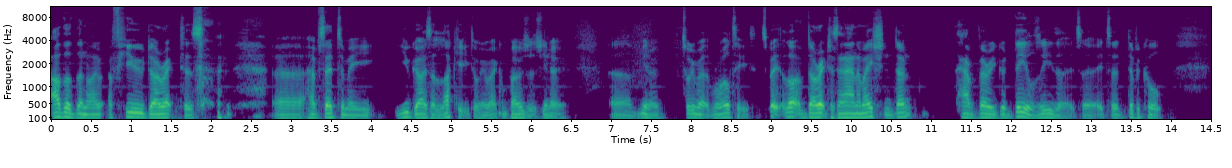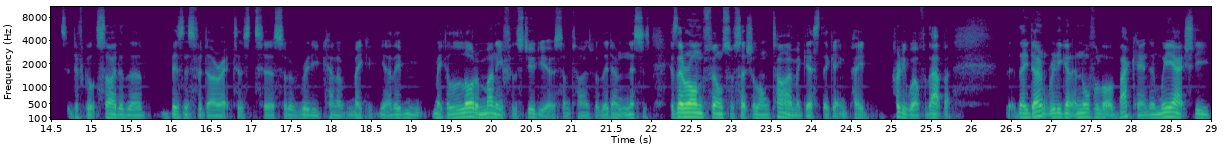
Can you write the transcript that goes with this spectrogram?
other than I, a few directors uh, have said to me, "You guys are lucky." Talking about composers, you know, um, you know, talking about royalties. a lot of directors in animation don't have very good deals either. It's a it's a difficult it's a difficult side of the business for directors to sort of really kind of make it. You know, they make a lot of money for the studio sometimes, but they don't necessarily because they're on films for such a long time. I guess they're getting paid pretty well for that, but they don't really get an awful lot of back end. And we actually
